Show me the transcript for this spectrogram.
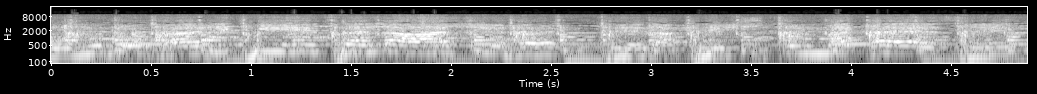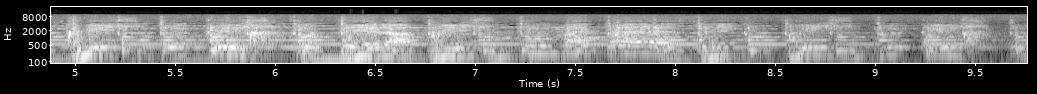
तुम जो घर की तलाश है। तेरा इश्क मैं कैसे, इश्क इश्क, तेरा इश्क मैं कैसे इश्क इश्क,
